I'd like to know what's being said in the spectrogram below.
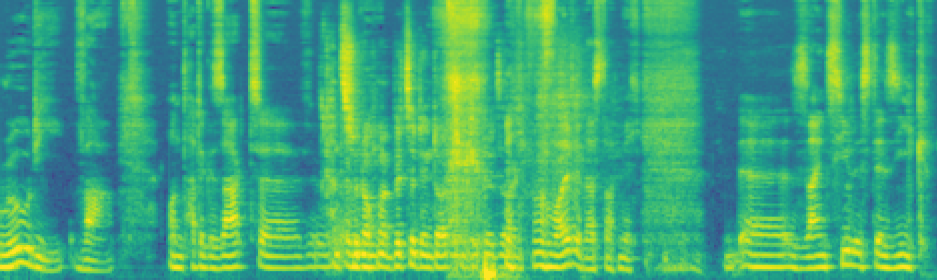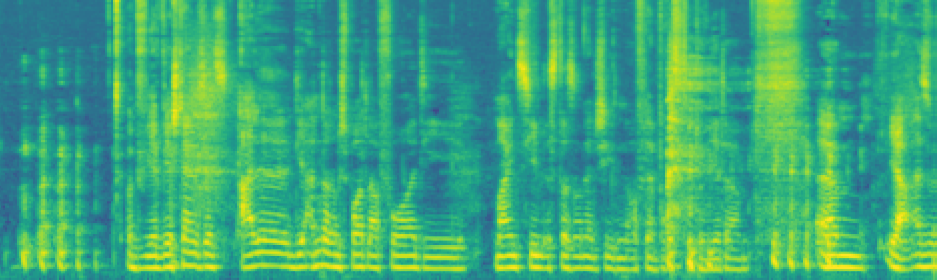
Rudy war und hatte gesagt. Äh, Kannst du noch mal bitte den deutschen Titel sagen? ich wollte das doch nicht äh, sein Ziel ist der Sieg. Und wir, wir stellen uns jetzt alle die anderen Sportler vor, die mein Ziel ist das Unentschieden auf der Brust tätowiert haben. ähm, ja, also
